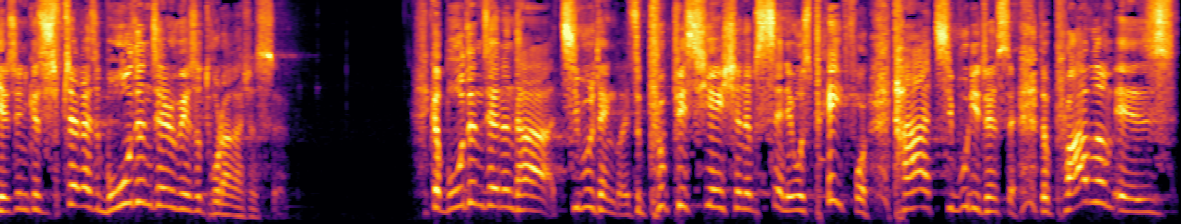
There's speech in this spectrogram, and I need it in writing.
예수님께서 십자가에서 모든 죄를 위해서 돌아가셨어요. 그러니까 모든 죄는 다 지불된 거예요. A propitiation of sin. It was paid for. 다 지불이 됐어요. The problem is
